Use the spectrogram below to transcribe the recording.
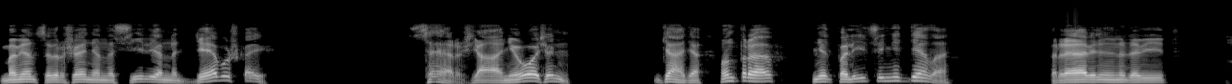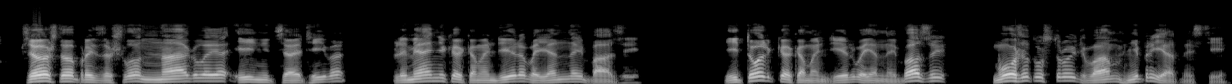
в момент совершения насилия над девушкой? Сэр, я не очень... Дядя, он прав. Нет полиции, нет дела. Правильно, Давид. Все, что произошло, наглая инициатива племянника командира военной базы. И только командир военной базы может устроить вам неприятности.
